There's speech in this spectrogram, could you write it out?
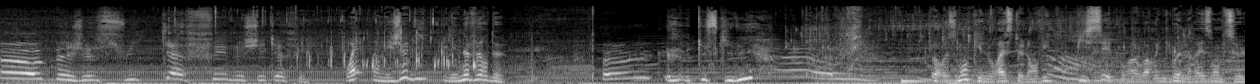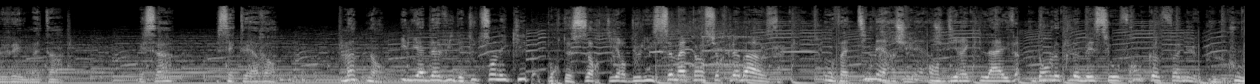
Oh, ben je suis café de chez café. Ouais, on est jeudi, il est 9h02. Euh, Qu'est-ce qu'il dit? Heureusement qu'il nous reste l'envie de pisser pour avoir une bonne raison de se lever le matin. Mais ça, c'était avant. Maintenant, il y a David et toute son équipe pour te sortir du lit ce matin sur Clubhouse. On va t'immerger en direct live dans le club SEO francophone le plus cool.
